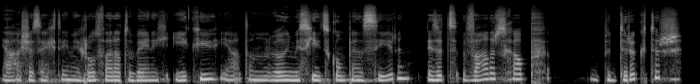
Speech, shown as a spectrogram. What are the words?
ja, als je zegt, mijn grootvader had te weinig EQ, ja, dan wil je misschien iets compenseren. Is het vaderschap bedrukter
